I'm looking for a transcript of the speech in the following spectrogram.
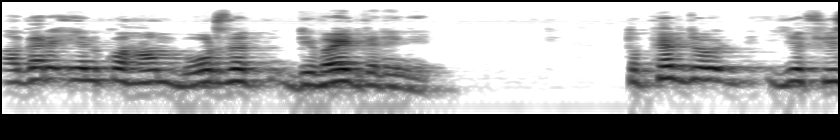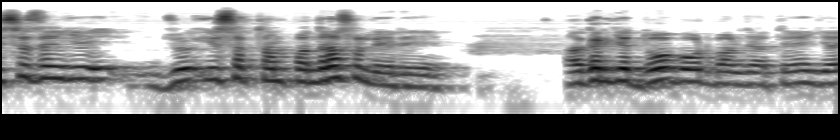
अगर इनको हम बोर्ड्स में डिवाइड करेंगे तो फिर जो ये फीसेस हैं ये जो इस वक्त हम पंद्रह सौ ले रहे हैं। अगर ये दो बोर्ड बन जाते हैं या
